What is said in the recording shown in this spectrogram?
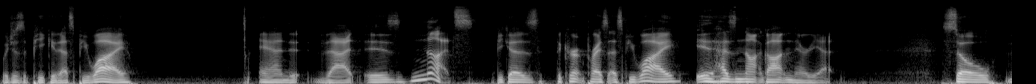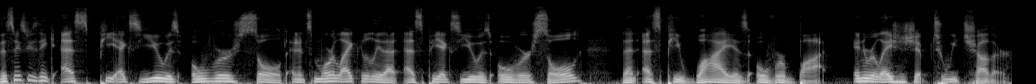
which is the peak of the SPY. And that is nuts because the current price SPY it has not gotten there yet. So this makes me think SPXU is oversold, and it's more likely that SPXU is oversold than SPY is overbought in relationship to each other.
